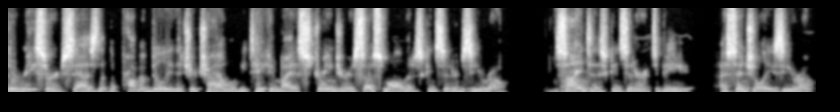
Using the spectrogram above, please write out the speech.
the research says that the probability that your child will be taken by a stranger is so small that it's considered zero. Wow. Scientists consider it to be essentially zero.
